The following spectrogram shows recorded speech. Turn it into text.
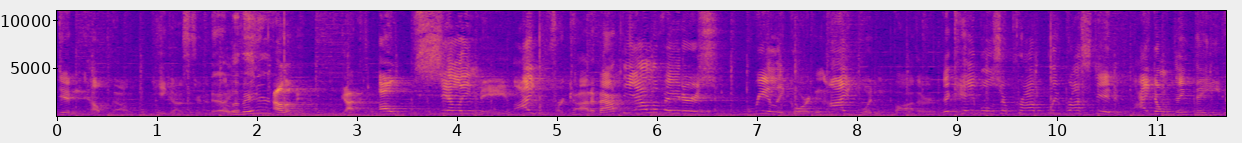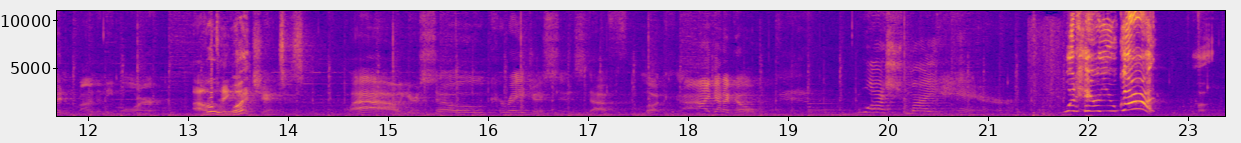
Didn't help though. He goes through the pipes. Elevator? Elevator. Got it. Oh, silly me. I forgot about the elevators. Really, Gordon, I wouldn't bother. The cables are probably rusted. I don't think they even run anymore. I'll Bro, take what? my chances. Wow, you're so courageous and stuff. Look, I gotta go wash my hair. What hair you got? Stupid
